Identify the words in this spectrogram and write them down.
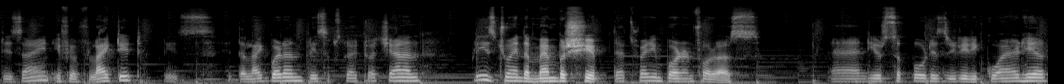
design. If you've liked it please hit the like button. Please subscribe to our channel. Please join the membership. That's very important for us. And your support is really required here.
